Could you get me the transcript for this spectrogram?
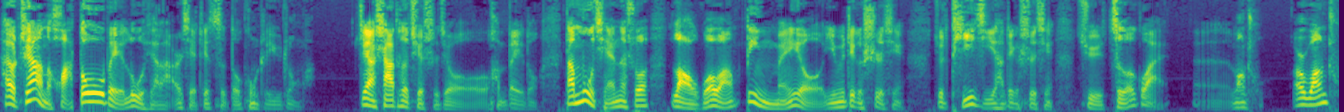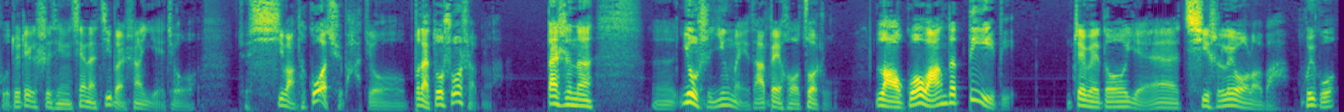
还有这样的话都被录下来，而且这次都公之于众了。这样沙特确实就很被动。但目前呢，说老国王并没有因为这个事情就提及啊这个事情去责怪呃王储。”而王储对这个事情现在基本上也就就希望他过去吧，就不再多说什么了。但是呢，呃，又是英美在背后做主。老国王的弟弟，这位都也七十六了吧？回国，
